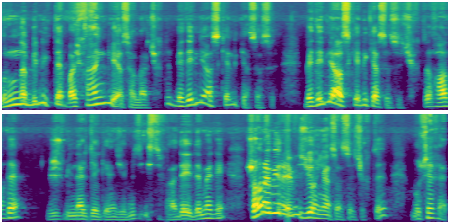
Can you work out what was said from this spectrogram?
Bununla birlikte başka hangi yasalar çıktı? Bedelli askerlik yasası. Bedelli askerlik yasası çıktı. Halde yüz binlerce gencimiz istifade edemedi. Sonra bir revizyon yasası çıktı. Bu sefer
